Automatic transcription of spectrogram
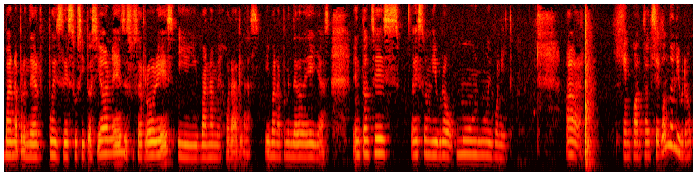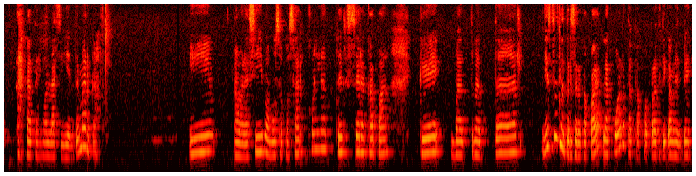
van a aprender pues de sus situaciones, de sus errores y van a mejorarlas y van a aprender de ellas. Entonces es un libro muy muy bonito. Ahora, en cuanto al segundo libro, acá tengo la siguiente marca. Y ahora sí, vamos a pasar con la tercera capa que va a tratar y esta es la tercera capa, la cuarta capa prácticamente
